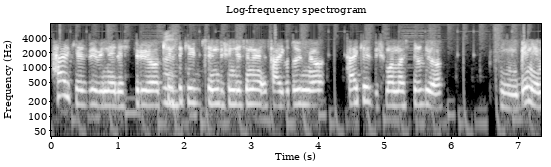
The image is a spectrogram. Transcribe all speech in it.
herkes birbirini eleştiriyor. Kimse kimsenin düşüncesine saygı duymuyor. Herkes düşmanlaştırılıyor. Hmm, Benim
